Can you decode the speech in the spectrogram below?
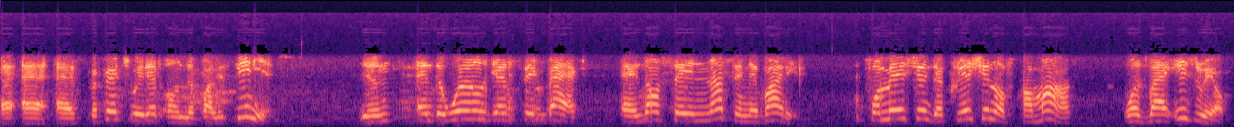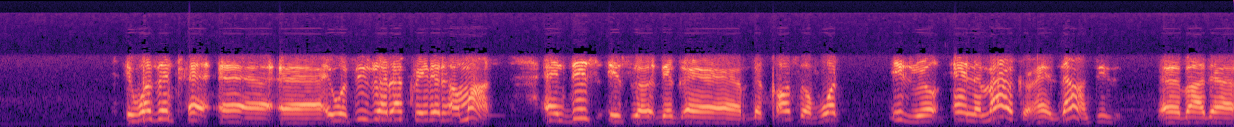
has perpetuated on the Palestinians. You know, and the world just sit back and don't say nothing about it. Formation, the creation of Hamas was by Israel. It wasn't, uh, uh, it was Israel that created Hamas. And this is uh, the, uh, the cause of what Israel and America has done this, uh, about, uh,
